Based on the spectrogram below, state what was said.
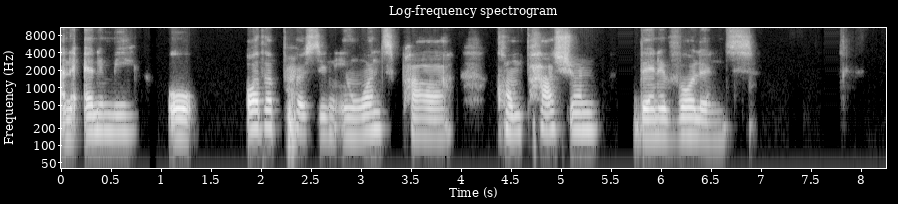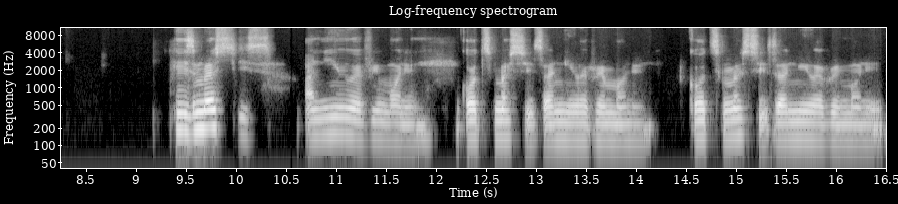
an enemy, or other person in one's power, compassion, benevolence. His mercies are new every morning. God's mercies are new every morning. God's mercies are new every morning.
